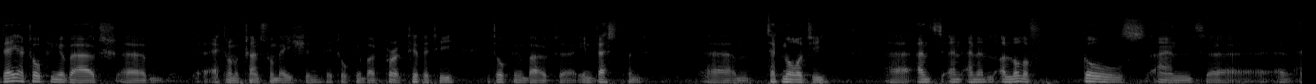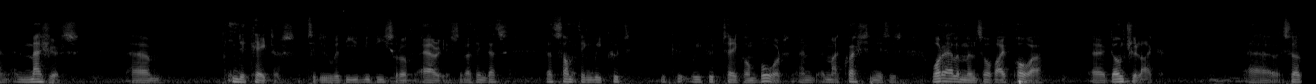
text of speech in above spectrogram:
they are talking about um, economic transformation. They're talking about productivity. They're talking about uh, investment, um, technology, uh, and, and, and a, a, lot of goals and, uh, and, and, measures, um, indicators to do with, the, with, these sort of areas. And I think that's, that's something we could, we could, we could take on board. And, and my question is, is what elements of IPOA uh, don't you like? Uh, so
